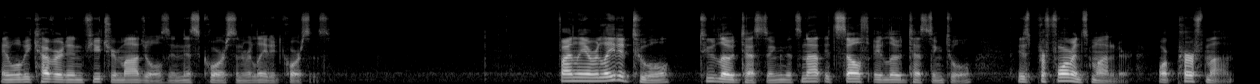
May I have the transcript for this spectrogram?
and will be covered in future modules in this course and related courses. Finally, a related tool to load testing that's not itself a load testing tool is Performance Monitor, or PerfMon.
